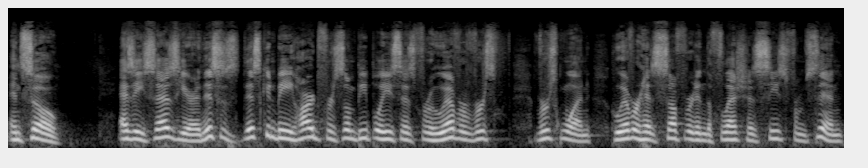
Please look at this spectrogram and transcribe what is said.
And so, as he says here, and this is this can be hard for some people, he says, for whoever, verse verse 1, whoever has suffered in the flesh has ceased from sin.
